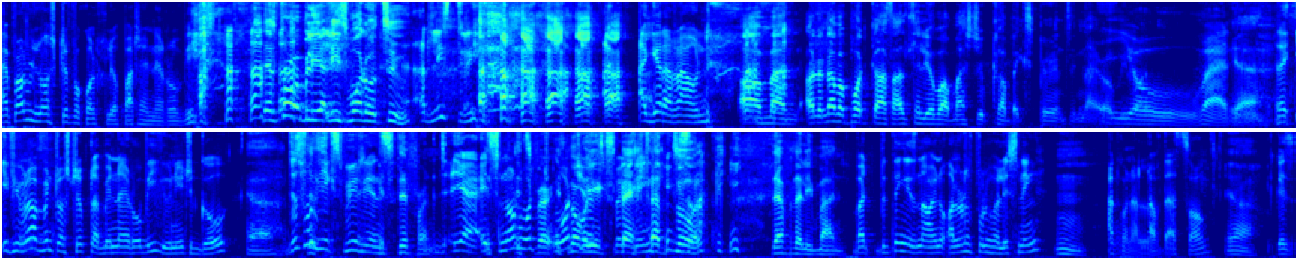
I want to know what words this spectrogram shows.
I probably know a stripper called Cleopatra in Nairobi. There's probably at least one or two. At least three. I, I get around. Oh man, on another podcast, I'll tell you about my strip club experience in Nairobi. Yo, man. Yeah. Like, if you've not been to a strip club in Nairobi, you need to go. Yeah, Just it's for the experience. It's different. Yeah, it's, not what, very- it's what not you're you expect expecting. at all. Exactly. Definitely, man. But the thing is now, I know a lot of people who are listening mm. Are gonna love that song Yeah, because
